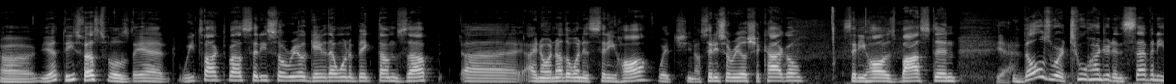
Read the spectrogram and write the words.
Uh, yeah, these festivals they had. We talked about City So Real, gave that one a big thumbs up. Uh, I know another one is City Hall, which you know, City So Real, Chicago. City Hall is Boston. Yeah. Those were 270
